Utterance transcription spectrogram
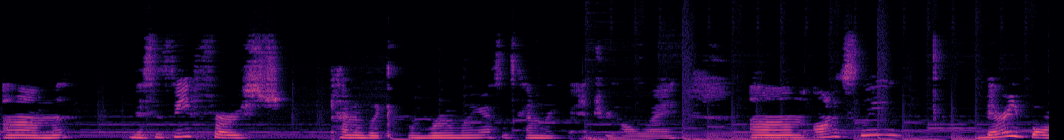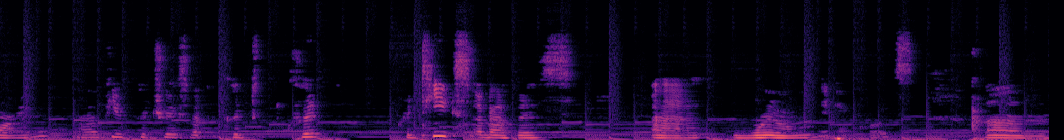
Um, this is the first kind of like room, I guess. It's kind of like the entry hallway. Um, honestly, very boring. I have a few critiques about, crit crit critiques about this uh, room, in quotes. Um,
